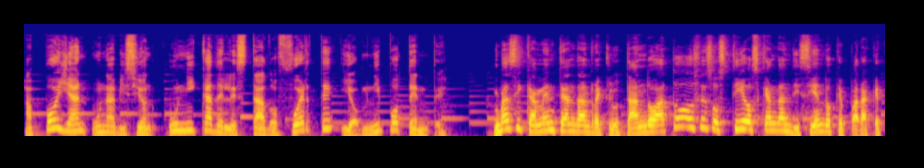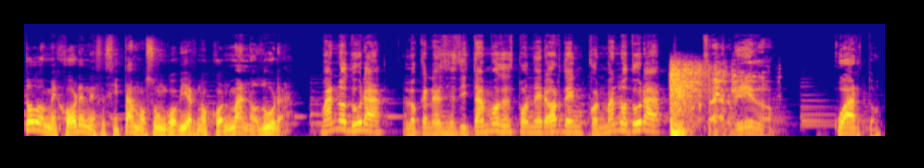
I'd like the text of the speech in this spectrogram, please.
apoyan una visión única del Estado fuerte y omnipotente. Básicamente andan reclutando a todos esos tíos que andan diciendo que para que todo mejore necesitamos un gobierno con mano dura. Mano dura. Lo que necesitamos es poner orden con mano dura. Servido. Cuarto,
